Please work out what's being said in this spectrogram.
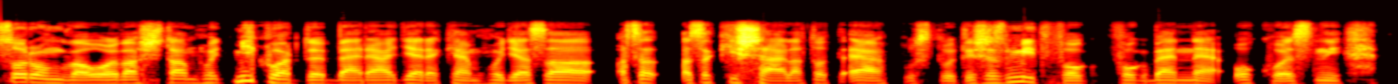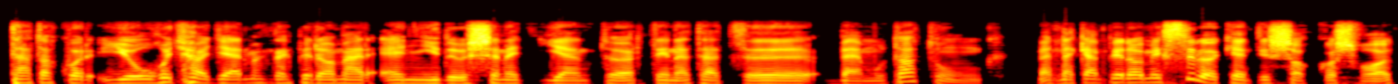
szorongva olvastam, hogy mikor döbben rá a gyerekem, hogy az a, az a, az a kisállatot elpusztult, és ez mit fog, fog benne okozni. Tehát akkor jó, hogyha a gyermeknek például már ennyi idősen egy ilyen történetet bemutatunk? Mert nekem például még szülőként is sokkos volt.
